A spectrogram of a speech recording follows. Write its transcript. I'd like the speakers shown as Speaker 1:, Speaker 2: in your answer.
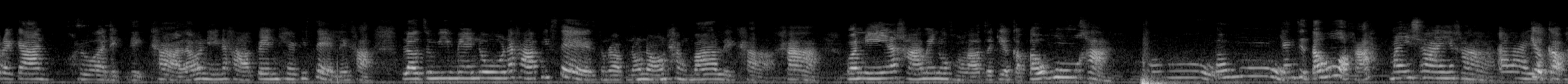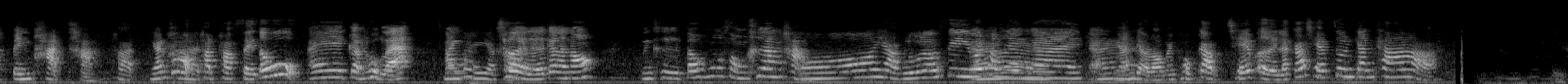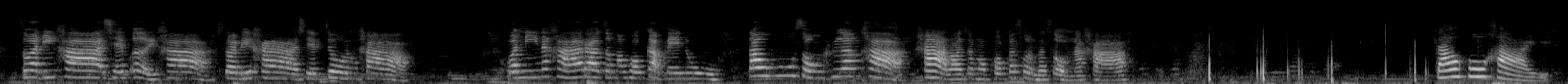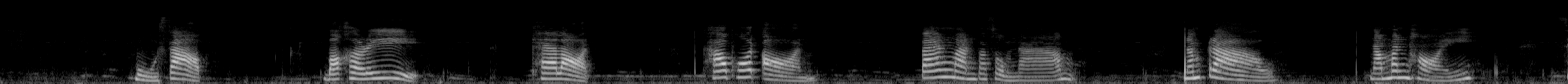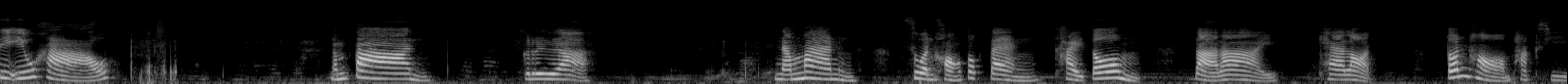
Speaker 1: กับรายการครัวเด็กๆค่ะ แล้ววันนี้นะคะเป็นเทปพิเศษเลยค่ะ เราจะมีเมนูนะคะ พิเศษสำหรับน้องๆทางบ้านเลยค่ะ
Speaker 2: ค่ะ วันนี้นะคะเมนูของเราจะเกี่ยวกับเต้าหู้ค่ะ
Speaker 1: เต้าหู้
Speaker 2: เต้าหู้
Speaker 1: ยังจืดเต้าหู้เหรอคะ
Speaker 2: ไม่ใช่ค่ะ
Speaker 1: อะไรอะ
Speaker 2: เกี่ยวกับเป็นผัดค่ะ
Speaker 1: ผัดงั้นก็
Speaker 2: ผัด
Speaker 1: ผัดผักใส่เต้าหู้
Speaker 2: เอ้ยเกือบถูกแล้ว
Speaker 1: อะไรอะคะ
Speaker 2: เฉลยเลยแล้วกันแล้วเนาะ มันคือเต้าหู้ทรงเครื่องค่ะ
Speaker 1: อ๋อ อยากรู้แล้วสิว่า
Speaker 2: อ่า
Speaker 1: ทำยังไง
Speaker 2: อ่า
Speaker 1: งั้นเดี๋ยวเราไปพบกับเชฟเอ๋ยแล้วก็เชฟจูนกันค่ะ สวัสดีค่ะ เชฟเอ๋ยค่ะ
Speaker 3: สวัสดีค่ะ เชฟจูนค่ะ
Speaker 1: วันนี้นะคะเราจะมาพบกับเมนูเต้าหู้ทรงเครื่องค่ะ
Speaker 3: ค่ะ เราจะมาพบกับส่วนผสมนะคะ
Speaker 4: เต้าหู้ไข่ หมูสับบล็อกโคลี่ แครอทข้าวโพดอ่อน แป้งมันผสมน้ำ น้ำเปล่า น้ำมันหอย ซีอิ๊วขาว น้ำตาล เกลือ น้ำมัน ส่วนของตกแต่ง ไข่ต้ม สาหร่าย แครอท ต้นหอมผักชี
